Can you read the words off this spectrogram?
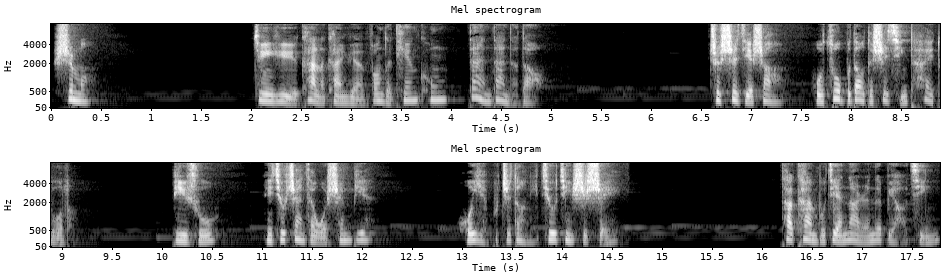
是吗？君玉看了看远方的天空，淡淡的道：“这世界上我做不到的事情太多了，比如你就站在我身边，我也不知道你究竟是谁。”他看不见那人的表情，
